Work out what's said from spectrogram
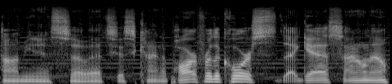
communist, so that's just kind of par for the course, I guess. I don't know.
